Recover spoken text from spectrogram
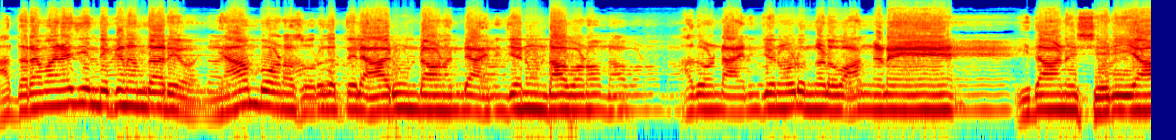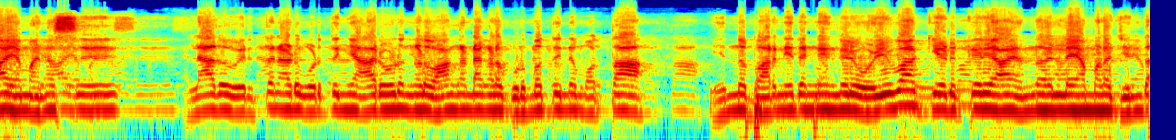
അതരമനെ ചിന്തിക്കണം എന്താ അറിയോ ഞാൻ പോണ സ്വർഗത്തിൽ ആരും ഉണ്ടാവണം എന്റെ അനുജനും ഉണ്ടാവണം. അതുകൊണ്ട് അനുജനോട് നിങ്ങൾ വാങ്ങണേ. ഇതാണ് ശരിയായ മനസ്സ്. അല്ലാതെ ഒരുത്തനാട് കൊടുത്ത് ഞാൻ ആരോടും നിങ്ങൾ വാങ്ങണ്ട നിങ്ങളെ കുടുംബത്തിന്റെ മൊത്ത എന്ന് പറഞ്ഞിതെങ്കിലും ഒഴിവാക്കിയെടുക്കുക എന്നതല്ലേ നമ്മളെ ചിന്ത.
